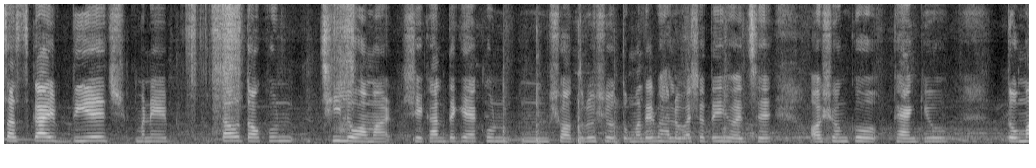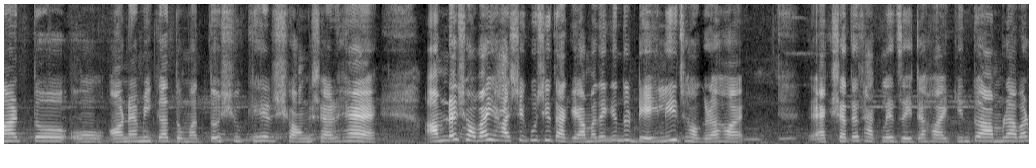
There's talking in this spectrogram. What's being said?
সাবস্ক্রাইব দিয়ে মানে তাও তখন ছিল আমার। সেখান থেকে এখন সতেরোশো তোমাদের ভালোবাসাতেই হয়েছে। অসংখ্য থ্যাংক ইউ তোমার তো অনামিকা, তোমার তো সুখের সংসার। হ্যাঁ আমরা সবাই হাসি খুশি থাকি। আমাদের কিন্তু ডেইলি ঝগড়া হয়। একসাথে থাকলে যেটা হয়। কিন্তু আমরা আবার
